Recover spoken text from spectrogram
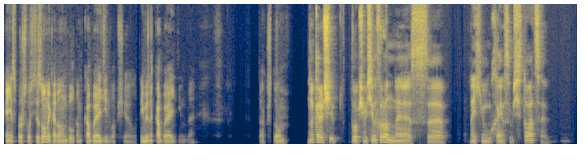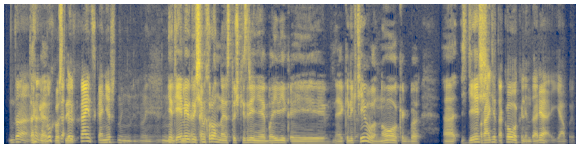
Конец прошлого сезона, когда он был там КБ-1 вообще, вот именно КБ-1, да. Так что... Ну, короче, в общем, синхронная с э, Нахимом Хайнсом ситуация. Да, такая ну, просто... Хайнс, конечно... Ну, Нет, я имею в виду синхронная с точки зрения боевика и э, коллектива, но как бы э, здесь... Ради такого календаря я бы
